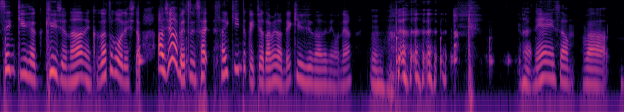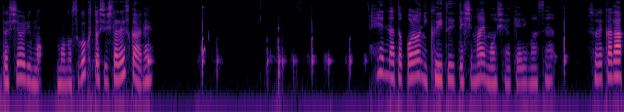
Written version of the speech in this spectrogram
1997年9月号でした。あ、じゃあ別に最近とか言っちゃダメなんで、97年をね。うん。まあね、A さんは私よりもものすごく年下ですからね。変なところに食いついてしまい申し訳ありません。それから、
